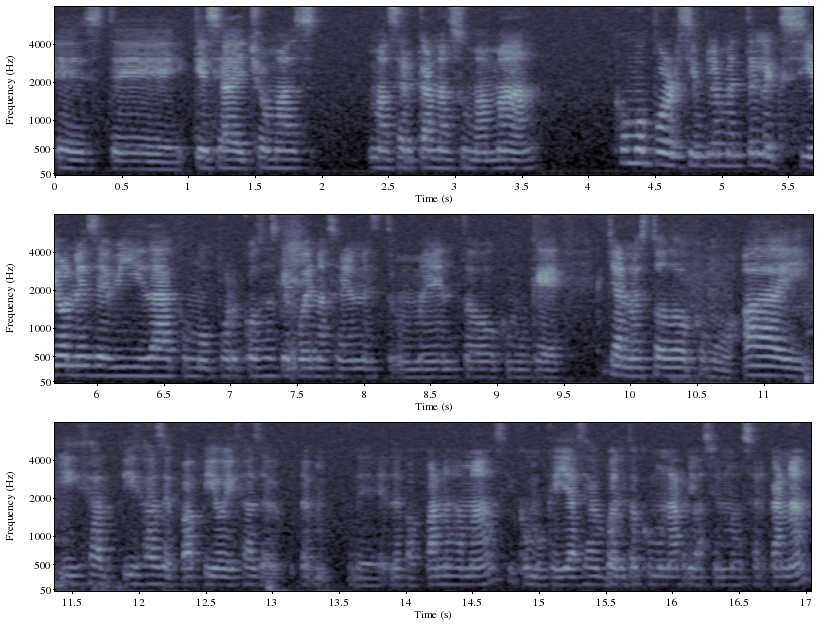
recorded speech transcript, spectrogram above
este, que se ha hecho más, más cercana a su mamá, como por simplemente lecciones de vida, como por cosas que pueden hacer en este momento, como que ya no es todo como, ay, hija, hijas de papi o hijas de, de, papá nada más, y como que ya se ha vuelto como una relación más cercana.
